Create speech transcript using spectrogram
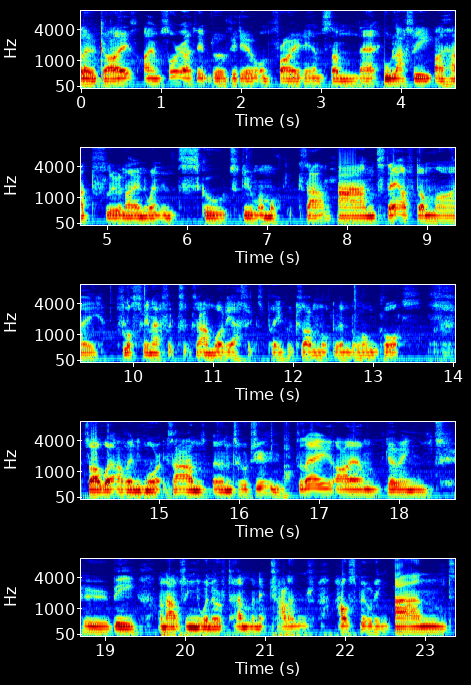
Hello guys, I'm sorry I didn't do a video on Friday and Sunday. All last week I had the flu and I only went into school to do my mock exam. And today I've done my philosophy and ethics exam, well the ethics paper because I'm not doing the long course. So I won't have any more exams until June. Today I am going to be announcing the winner of 10 minute challenge, house building. And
